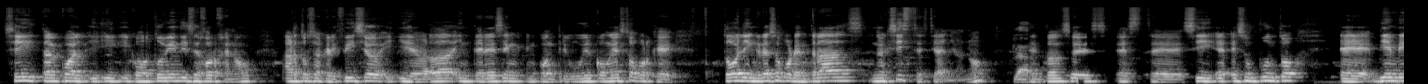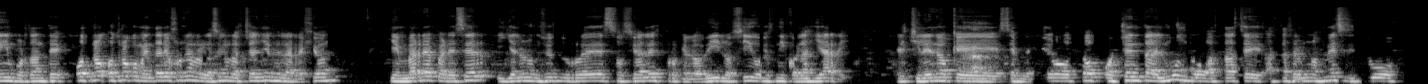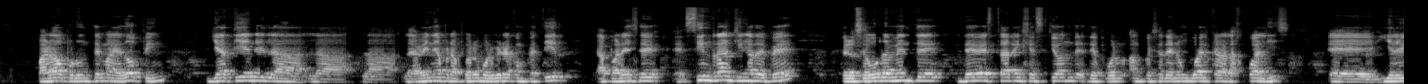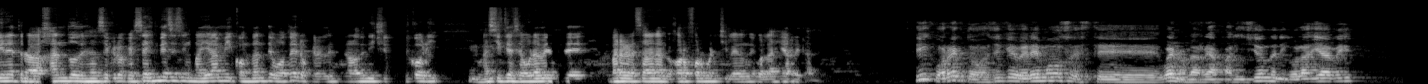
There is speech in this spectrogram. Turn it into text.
Sí, tal cual. Y, como tú bien dices, Jorge, ¿no? Harto sacrificio y, de verdad interés en, en, contribuir con esto porque todo el ingreso por entradas no existe este año, ¿no? Entonces, este, sí, e, es un punto eh, bien, bien importante. Otro, otro comentario, Jorge, en relación a los challengers de la región, quien va a reaparecer, y ya lo anunció en sus redes sociales porque lo vi y lo sigo, es Nicolás Yarri, el chileno que ah. se metió top 80 del mundo hasta hace, hasta hace unos meses y estuvo parado por un tema de doping. Ya tiene la, la, la, venia para poder volver a competir, aparece eh, sin ranking ADP pero seguramente debe estar en gestión de, poder, aunque sea tener un wildcard a las qualis. Eh, y él viene trabajando desde hace creo que seis meses en Miami con Dante Botero, que era el entrenador de Nishikori. Así que seguramente va a regresar a la mejor forma el chileno Nicolás Yarri Sí, correcto. Así que veremos, este, bueno, la reaparición de Nicolás Yarri.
